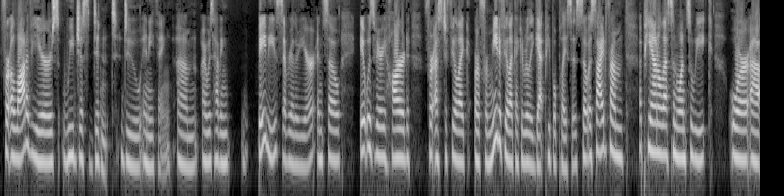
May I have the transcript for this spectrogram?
for a lot of years, we just didn't do anything. Um, I was having babies every other year. And so it was very hard for us to feel like, or for me to feel like I could really get people places. So aside from a piano lesson once a week or uh,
